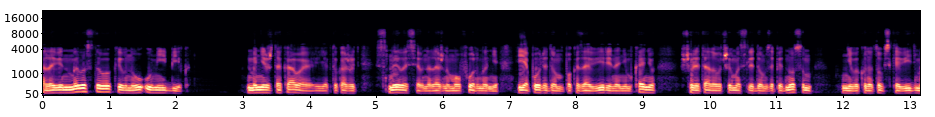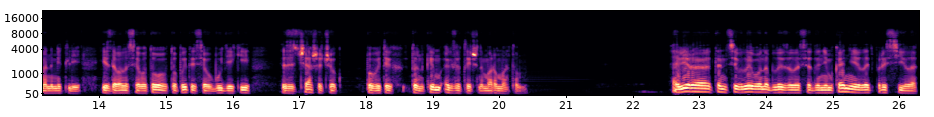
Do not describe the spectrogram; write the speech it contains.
але він милостиво кивнув у мій бік. Мені ж та кава, як то кажуть, снилася в належному оформленні, і я поглядом показав Вірі на німкеню, що літала очима слідом за підносом ніби конотопська відьма на мітлі, і, здавалося, готова втопитися в будь-якій з чашечок, повитих тонким екзотичним ароматом. Віра танцівливо наблизилася до німкені і ледь присіла,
